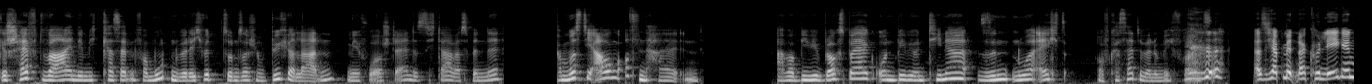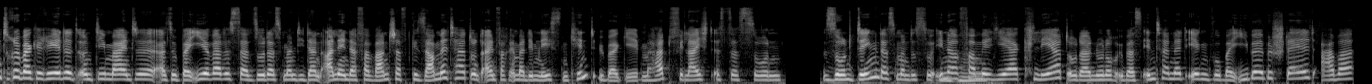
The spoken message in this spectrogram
Geschäft war, in dem ich Kassetten vermuten würde. Ich würde so einen solchen Bücherladen mir vorstellen, dass ich da was finde. Man muss die Augen offen halten. Aber Bibi Blocksberg und Bibi und Tina sind nur echt auf Kassette, wenn du mich fragst. Also ich habe mit einer Kollegin drüber geredet und die meinte, also bei ihr war das dann so, dass man die dann alle in der Verwandtschaft gesammelt hat und einfach immer dem nächsten Kind übergeben hat. Vielleicht ist das so ein, so ein Ding, dass man das so mhm. innerfamiliär mhm. klärt oder nur noch übers Internet irgendwo bei eBay bestellt. Aber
